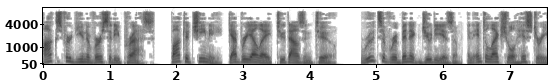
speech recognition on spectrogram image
Oxford University Press. Boccaccini, Gabriele 2002. Roots of Rabbinic Judaism, An Intellectual History,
